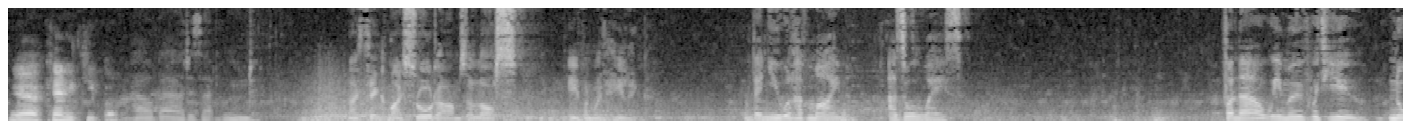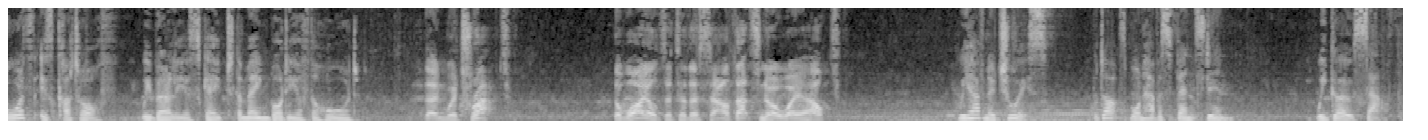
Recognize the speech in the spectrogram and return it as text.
Yeah, can he keep up? How bad is that wound? I think my sword arm's a loss, even with healing. Then you will have mine, as always. For now, we move with you. North is cut off. We barely escaped the main body of the Horde. Then we're trapped. The wilds are to the south, that's no way out. We have no choice. The Darkspawn have us fenced in. We go south.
